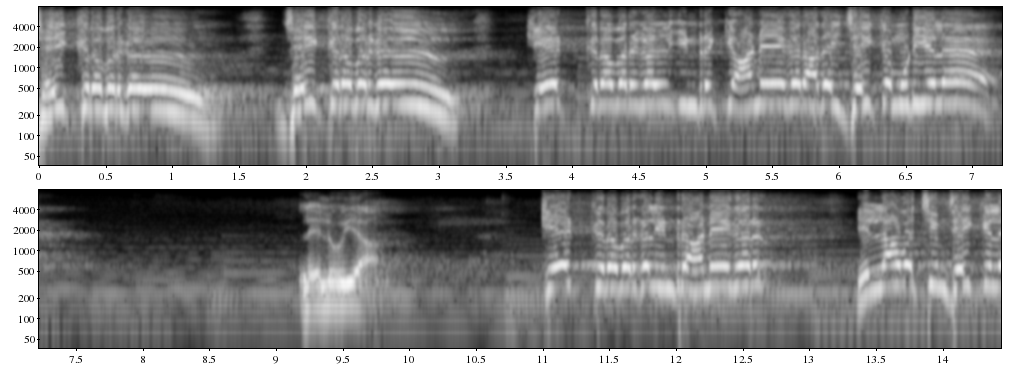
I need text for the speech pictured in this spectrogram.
ஜெயிக்கிறவர்கள். ஜெயிக்கிறவர்கள். கேட்கிறவர்கள் இன்றைக்கு அநேகர் அதை ஜெயிக்க முடியல. லெலூயா கேட்கிறவர்கள் இன்று அநேகர் எல்லாவற்றையும் ஜெயிக்கல.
